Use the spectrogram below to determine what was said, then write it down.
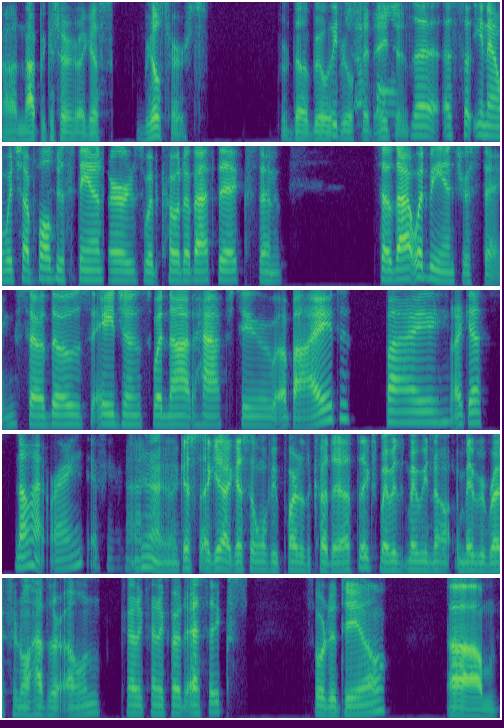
uh, not be considered, I guess, realtors. They'll be real estate agents. The, uh, you know, which uphold the standards with code of ethics and so that would be interesting. So those agents would not have to abide by, I guess, not right. If you're not, yeah, I guess, yeah, I guess it won't be part of the code of ethics. Maybe, maybe not. Maybe Redfin will have their own kind of kind of code of ethics, sort of deal. Um,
